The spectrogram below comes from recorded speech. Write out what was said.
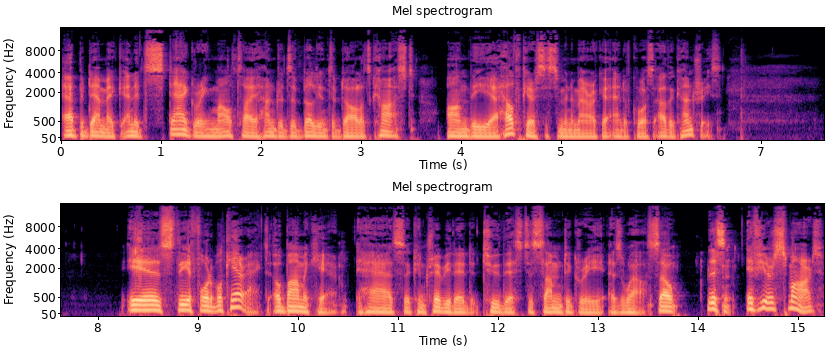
epidemic and its staggering multi hundreds of billions of dollars cost on the uh, healthcare system in America and, of course, other countries is the Affordable Care Act. Obamacare has uh, contributed to this to some degree as well. So, listen, if you're smart,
